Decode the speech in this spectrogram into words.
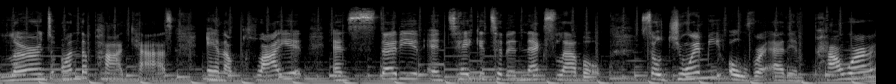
learned on the podcast and apply it and study it and take it to the next level. So join me over at Empower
